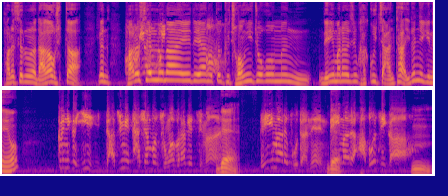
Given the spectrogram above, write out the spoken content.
바르셀로나 나가고 싶다. 그러니까 바르셀로나에 대한 어. 어떤 그 정의 조금은 네이마르가 지금 갖고 있지 않다. 이런 얘기네요. 그러니까 이 나중에 다시 한번 종합을 하겠지만 네. 네이마르보다는 네. 네이마르 아버지가 음.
